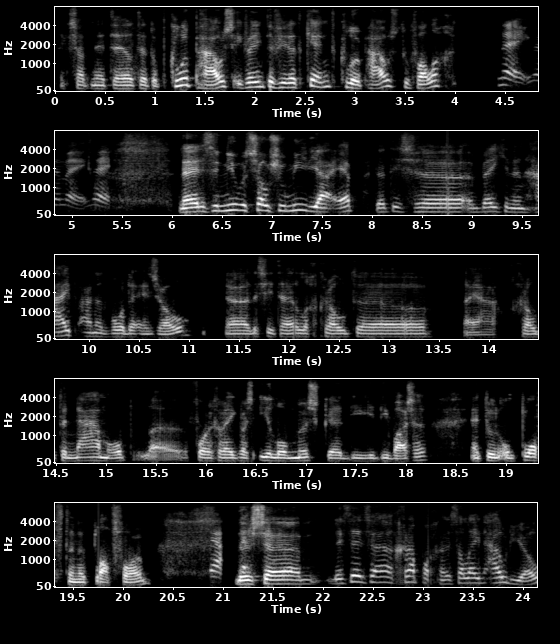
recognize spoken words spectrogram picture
ik zat net de hele tijd op Clubhouse. Ik weet niet of je dat kent, Clubhouse, toevallig. Nee, nee, nee, nee. Nee, dat is een nieuwe social media app. Dat is uh, een beetje een hype aan het worden en zo. Uh, er zitten hele grote, nou ja, grote namen op. Uh, vorige week was Elon Musk, uh, die, die was er. En toen ontplofte het platform. Ja, dus, uh, dus dit is uh, grappig. Het is alleen audio.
